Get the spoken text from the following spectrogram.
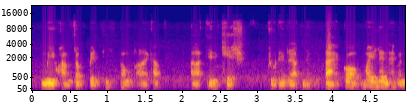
ๆมีความจำเป็นที่ต้องอะไรครับ engage อยู่ในระดับหนึ่ง แต่ก็ไม่เล่นให้มัน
